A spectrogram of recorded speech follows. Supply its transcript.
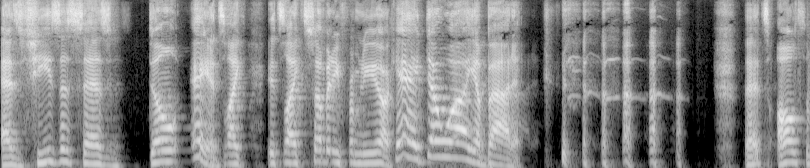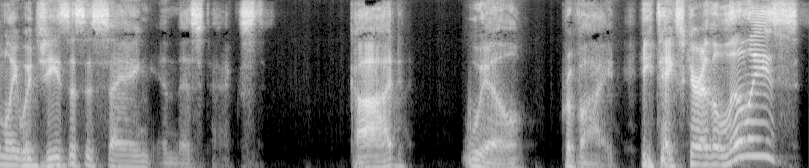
As Jesus says, don't, hey, it's like, it's like somebody from New York. Hey, don't worry about it. That's ultimately what Jesus is saying in this text. God will provide. He takes care of the lilies.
